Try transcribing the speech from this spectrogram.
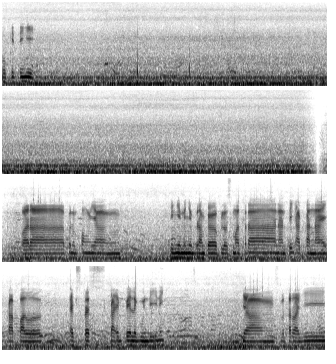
Bukit Tinggi penumpang yang ingin menyeberang ke Pulau Sumatera nanti akan naik kapal ekspres KMP Legundi ini yang sebentar lagi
